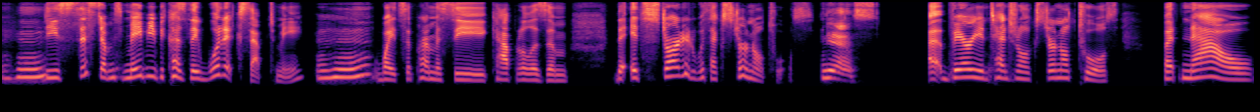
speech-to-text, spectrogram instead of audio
Mm-hmm. these systems, maybe because they would accept me, Mm-hmm. white supremacy, capitalism, that it started with external tools, Yes. uh, very intentional external tools, but now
